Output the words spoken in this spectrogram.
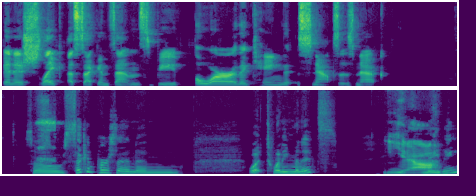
finish like a second sentence before the king snaps his neck So second person in what, twenty minutes? yeah Maybe?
